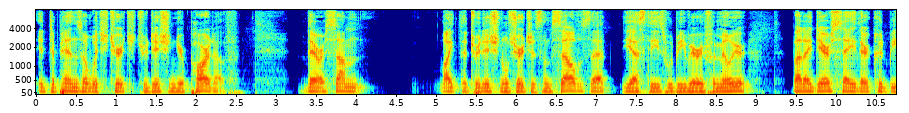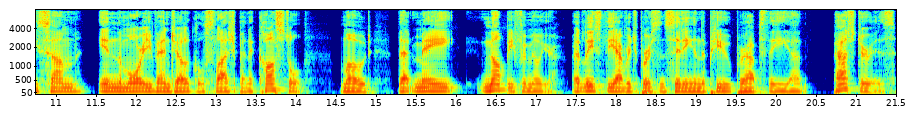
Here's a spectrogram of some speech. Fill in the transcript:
it depends on which church tradition you're part of. There are some, like the traditional churches themselves, that yes, these would be very familiar, but I dare say there could be some in the more evangelical slash Pentecostal mode that may not be familiar. At least the average person sitting in the pew, perhaps the uh, pastor is,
